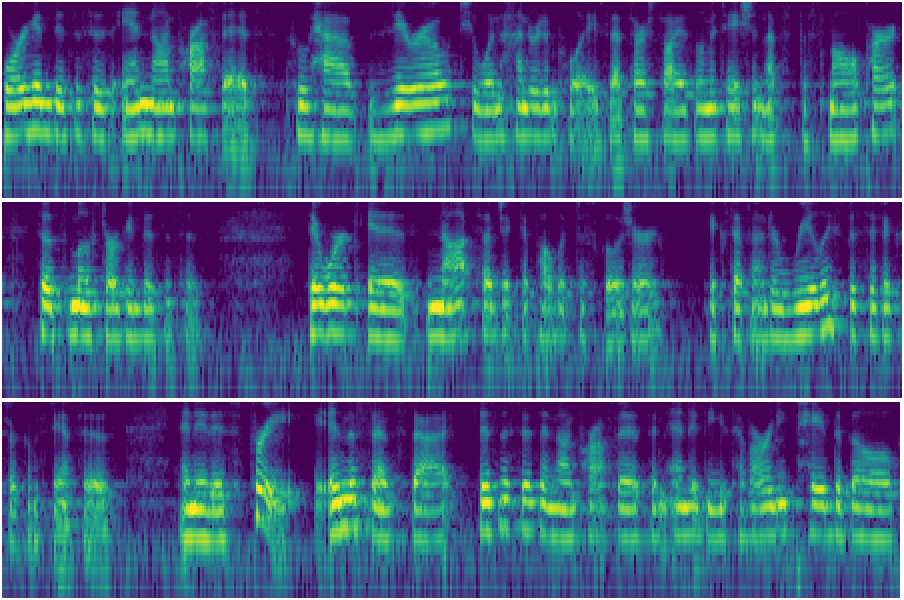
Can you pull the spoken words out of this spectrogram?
Oregon businesses and nonprofits who have zero to 100 employees. That's our size limitation. That's the small part. So it's most Oregon businesses. Their work is not subject to public disclosure except under really specific circumstances. And it is free in the sense that businesses and nonprofits and entities have already paid the bill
